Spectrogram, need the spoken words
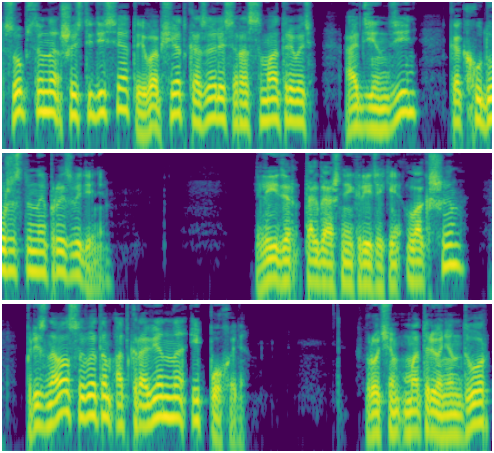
Собственно, 60-е вообще отказались рассматривать один день как художественное произведение. Лидер тогдашней критики Лакшин признавался в этом откровенно и походя. Впрочем, Матрёнин двор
